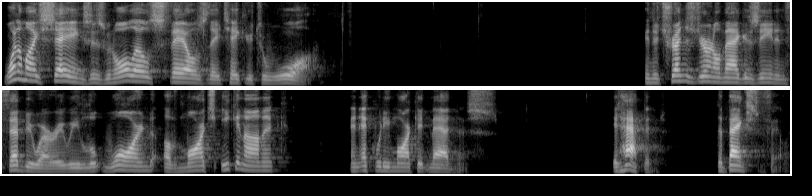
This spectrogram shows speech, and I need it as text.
One of my sayings is when all else fails, they take you to war. In the Trends Journal magazine in February, we warned of March economic and equity market madness. It happened. The banks are failing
